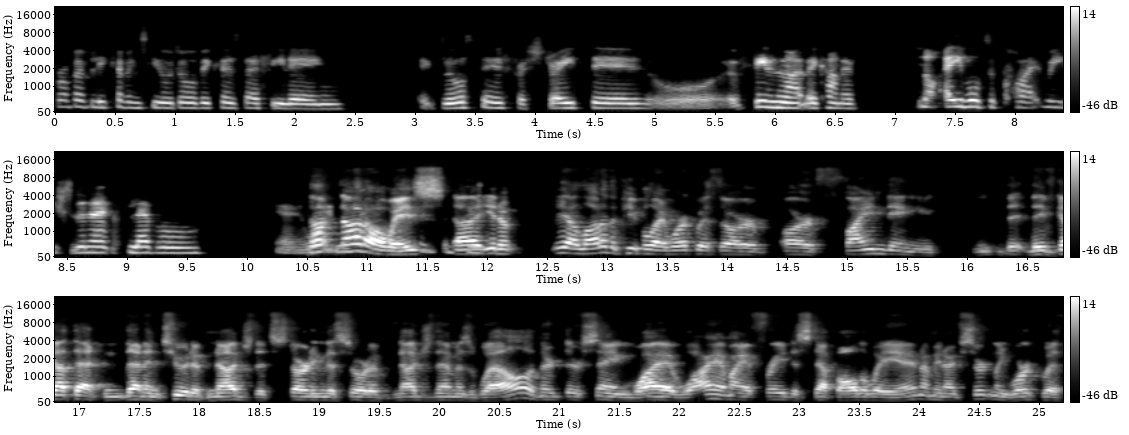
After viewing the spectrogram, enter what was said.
probably coming to your door because they're feeling exhausted frustrated or feeling like they're kind of not able to quite reach the next level. You know, not not always. uh, you know yeah a lot of the people i work with are are finding they've got that that intuitive nudge that's starting to sort of nudge them as well and they're they're saying why why am i afraid to step all the way in? I mean i've certainly worked with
